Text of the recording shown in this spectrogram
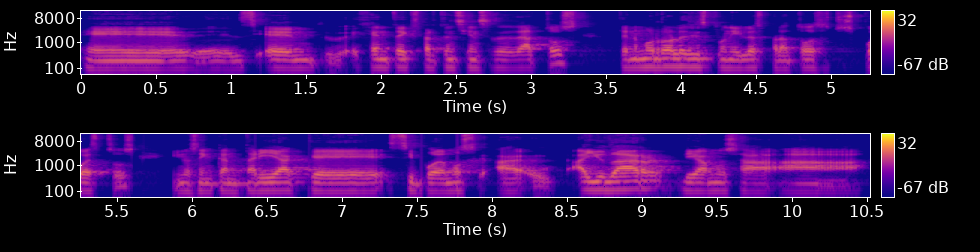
gente experta en ciencias de datos, tenemos roles disponibles para todos estos puestos y nos encantaría que si podemos ayudar, digamos, a,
